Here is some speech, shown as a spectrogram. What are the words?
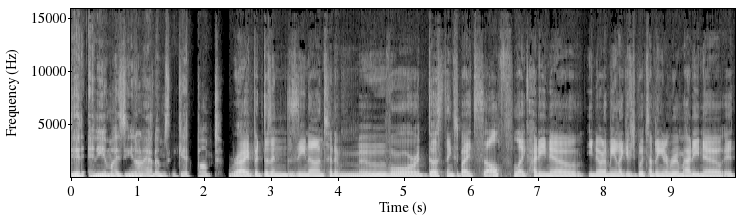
did any of my xenon atoms get bumped? Right, but doesn't xenon sort of move or does things by itself? Like, how do you know? You know what I mean? Like, if you put something in a room, how do you know it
